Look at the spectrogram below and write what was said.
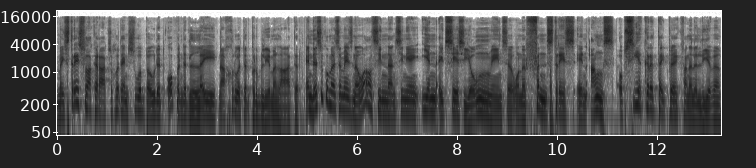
my stresvlakke raak so goed en so bou dit op en dit lei na groter probleme later. En dis hoekom as 'n mens nou al sien, dan sien jy 1 uit 6 jong mense ondervind stres en angs op sekere tydperk van hulle lewe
